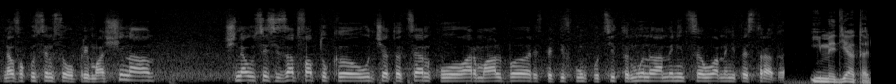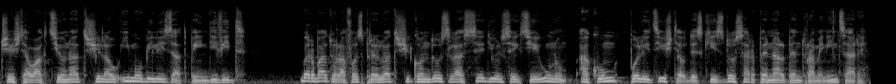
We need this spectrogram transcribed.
ne-au făcut semn să oprim mașina și ne-au sesizat faptul că un cetățean cu o armă albă, respectiv cu un cuțit în mână, amenință oamenii pe stradă. Imediat aceștia au acționat și l-au imobilizat pe individ. Bărbatul a fost preluat și condus la sediul secției 1. Acum, polițiștii au deschis dosar penal pentru amenințare.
